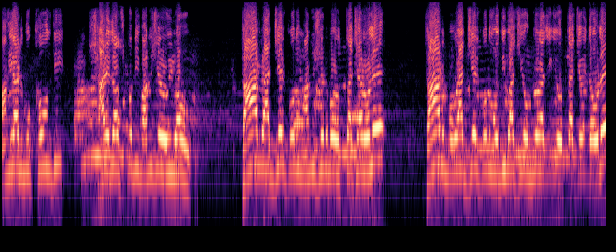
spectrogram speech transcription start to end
বাংলার মুখ্যমন্ত্রী সাড়ে দশ কোটি মানুষের অভিভাবক তার রাজ্যের কোনো মানুষের উপর অত্যাচার হলে তার রাজ্যের কোনো অধিবাসী অন্য রাজ্যে গিয়ে অত্যাচারিত হলে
